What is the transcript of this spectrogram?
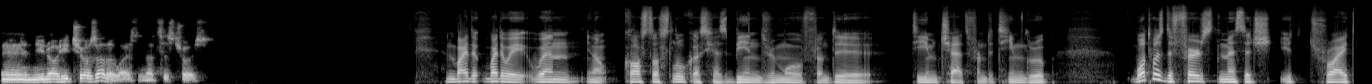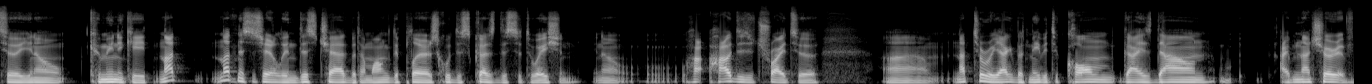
and you know he chose otherwise, and that's his choice. And by the by the way, when you know Kostas Sloukas has been removed from the team chat from the team group, what was the first message you tried to you know communicate? Not not necessarily in this chat, but among the players who discussed the situation. You know, how how did you try to um, not to react, but maybe to calm guys down? I'm not sure if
